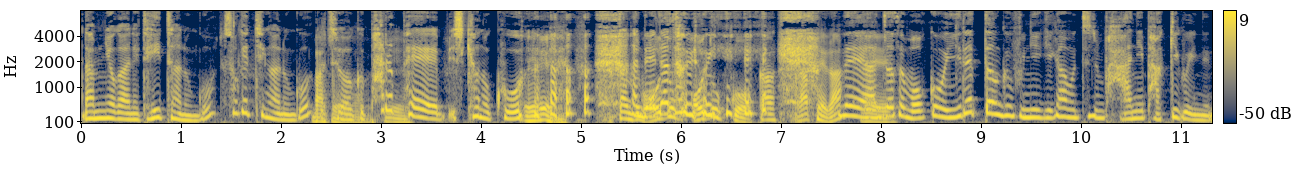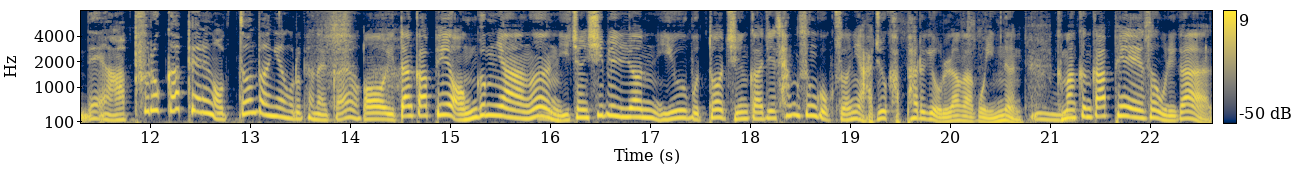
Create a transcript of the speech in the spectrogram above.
남녀 간에 데이트하는 곳, 소개팅하는 곳, 맞아요. 그렇죠. 그 파르페 시켜놓고 네. 약간 한좀 네다섯 어둡, 어둡고 카, 카페가 네, 앉아서 먹고 뭐 이랬던 그 분위기가 아무튼 좀 많이 바뀌고 있는데 앞으로 카페는 어떤 방향으로 변할까요? 어, 일단 카페의 언급량은 2011년 이후부터 지금까지 상승 곡선이 아주 가파르게 올라가고 있는 음. 그만큼 카페에서 우리가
